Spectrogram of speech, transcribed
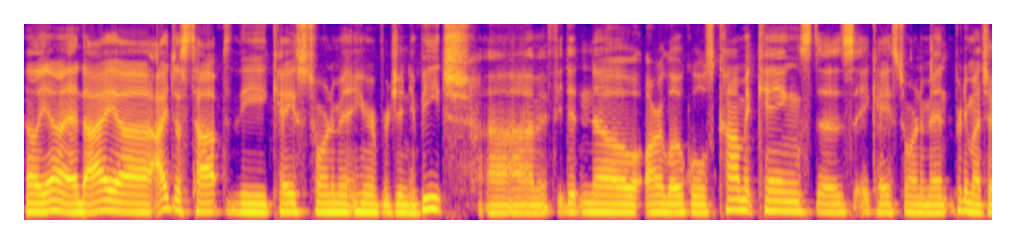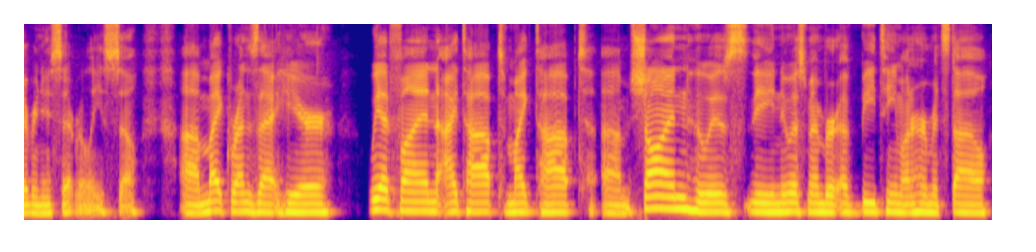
Hell yeah! And I uh, I just topped the case tournament here in Virginia Beach. Um, if you didn't know, our locals Comic Kings does a case tournament pretty much every new set release. So uh, Mike runs that here. We had fun. I topped. Mike topped. Um, Sean, who is the newest member of B Team on Hermit Style,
